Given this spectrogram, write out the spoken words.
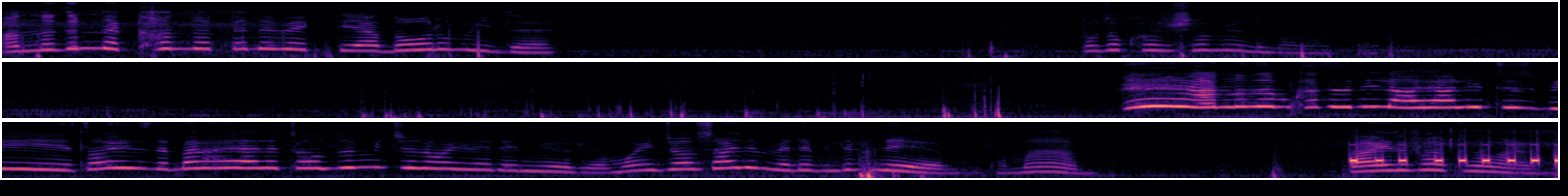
Anladım da kan not ne demekti ya doğru muydu? Burada konuşamıyordum herhalde. He anladığım kadarıyla hayaletiz biz. O yüzden ben hayalet olduğum için oy veremiyorum. Oyuncu olsaydım verebilirdim. Tamam. Yeni farklı vardı.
